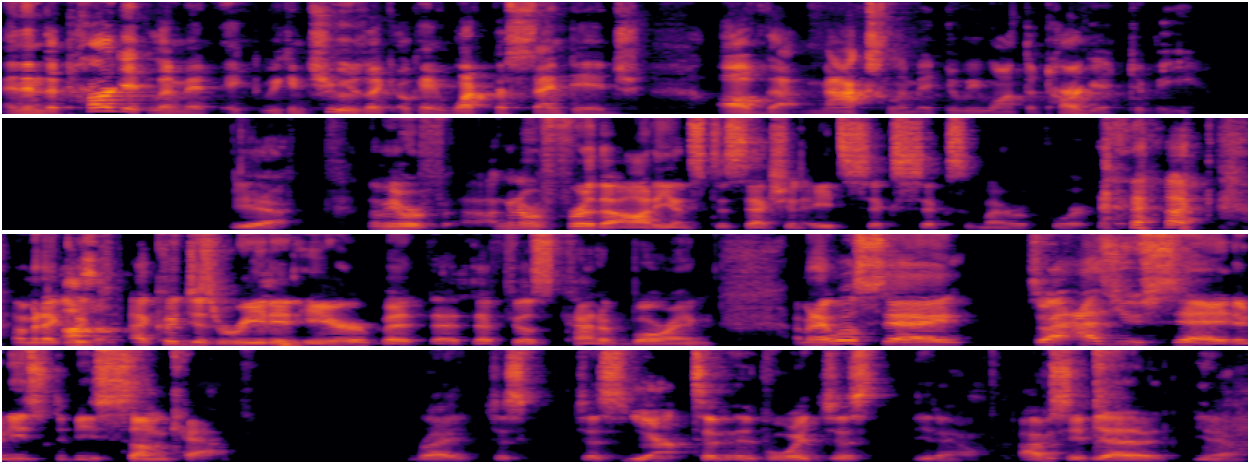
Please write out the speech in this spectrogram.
And then the target limit it, we can choose like okay what percentage of that max limit do we want the target to be? Yeah. Let me ref- i'm going to refer the audience to section 866 of my report. I mean i could awesome. i could just read it here but that, that feels kind of boring. I mean i will say so as you say there needs to be some cap right? Just just yeah. to avoid just you know obviously if you had a you know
